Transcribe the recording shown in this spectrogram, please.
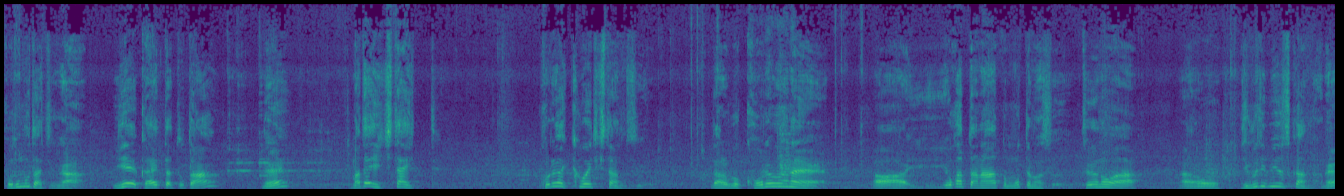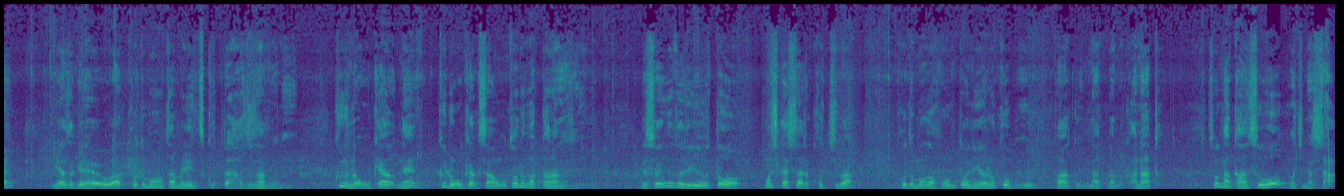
子どもたちが家へ帰った途端ねまた行きたいってこれが聞こえてきたんですよ。だから僕これはねああよかったなと思ってます。というのはあのジブリ美術館がね宮崎駿は子供のために作ったはずなのに来るのお客、ね、来るお客さん大人ばっかなんですよ。でそういうことで言うともしかしたらこっちは子供が本当に喜ぶパークになったのかなと。そんな感想を持ちました。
